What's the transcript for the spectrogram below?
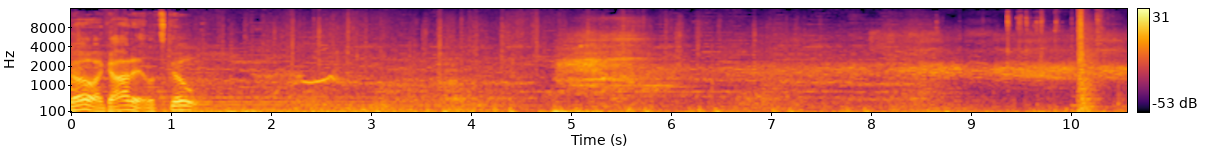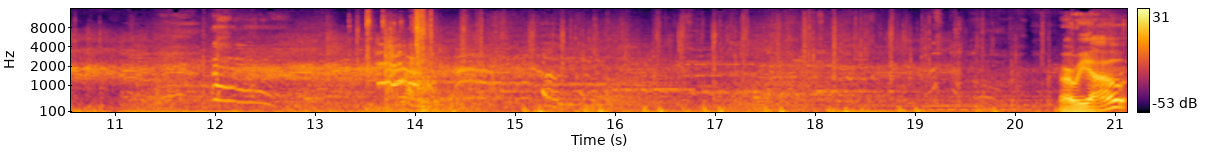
Go, I got it. Let's go. Are we out?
